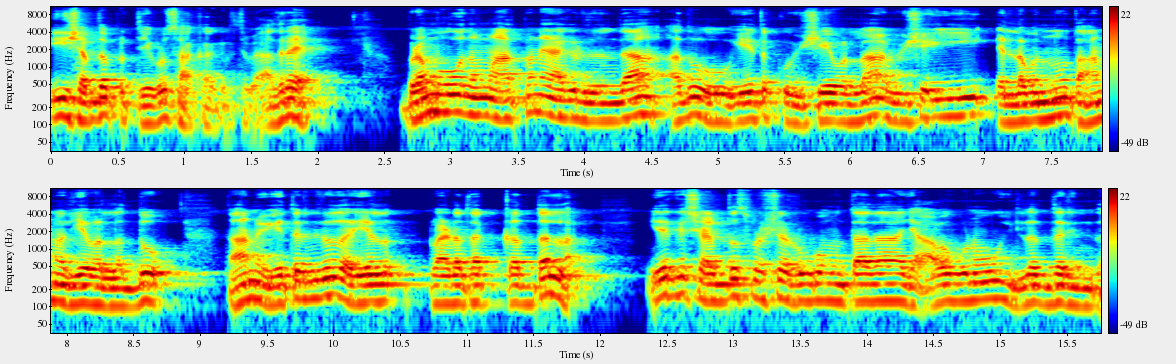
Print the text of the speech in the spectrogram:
ಈ ಶಬ್ದ ಪ್ರತ್ಯಯಗಳು ಸಾಕಾಗಿರ್ತವೆ ಆದರೆ ಬ್ರಹ್ಮವು ನಮ್ಮ ಆತ್ಮನೇ ಆಗಿರುವುದರಿಂದ ಅದು ಏತಕ್ಕೂ ವಿಷಯವಲ್ಲ. ವಿಷಯೀ ಎಲ್ಲವನ್ನೂ ತಾನು ಅರಿಯಬಲ್ಲದ್ದು ತಾನು ಏತರಿಂದಲೂ ಅರಿಯಲ್ಪಡತಕ್ಕದ್ದಲ್ಲ. ಇದಕ್ಕೆ ಶಬ್ದಸ್ಪರ್ಶ ರೂಪ ಮುಂತಾದ ಯಾವ ಗುಣವೂ ಇಲ್ಲದ್ದರಿಂದ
